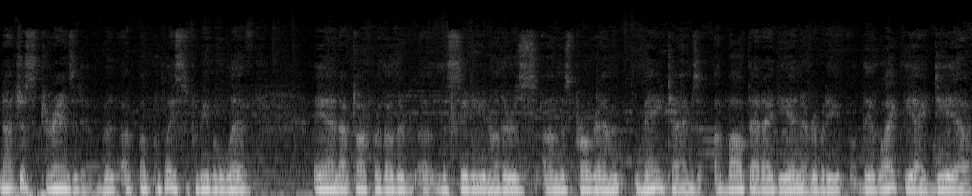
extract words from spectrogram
not just transitive, but uh, but places for people to live. And I've talked with other uh, the city and others on this program many times about that idea, and everybody they like the idea.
